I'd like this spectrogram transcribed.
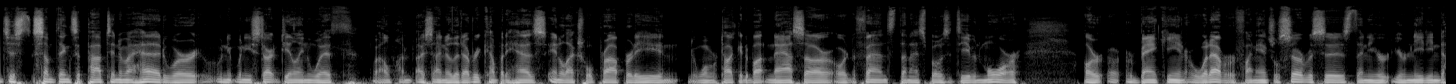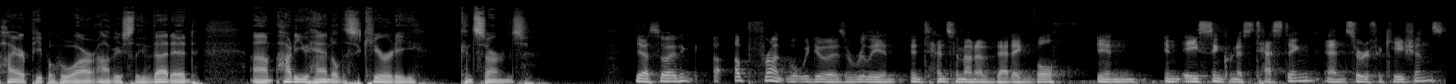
just some things that popped into my head were when you, when you start dealing with well I, I, know that every company has intellectual property and when we're talking about NASA or, or defense then I suppose it's even more or, or, or, banking or whatever financial services then you're you're needing to hire people who are obviously vetted. Um, how do you handle the security concerns? Yeah so I think uh, up front what we do is a really intense amount of vetting both in in asynchronous testing and certifications,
